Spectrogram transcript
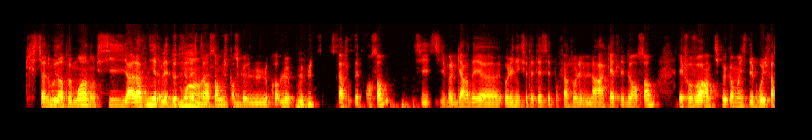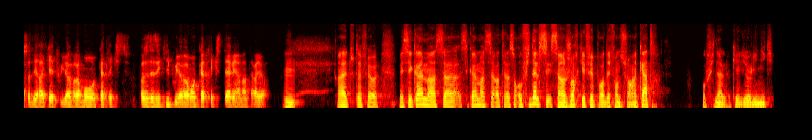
Christian Wood un peu moins. Donc, si à l'avenir les deux devaient rester ouais, ensemble, je pense que le, pro- le- le Mm. but, c'est de faire jouer les deux ensemble. Si- S'ils veulent garder euh, cet été, c'est pour faire jouer les- la raquette les deux ensemble. Et il faut voir un petit peu comment ils se débrouillent face à des raquettes où il y a vraiment quatre ex- face à des équipes où il y a vraiment quatre externes et un intérieur. Ouais, tout à fait, ouais. Mais c'est quand même assez, c'est quand même assez intéressant. Au final, c'est c'est un joueur qui est fait pour défendre sur un 4, au final, Kelly Olynyk.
